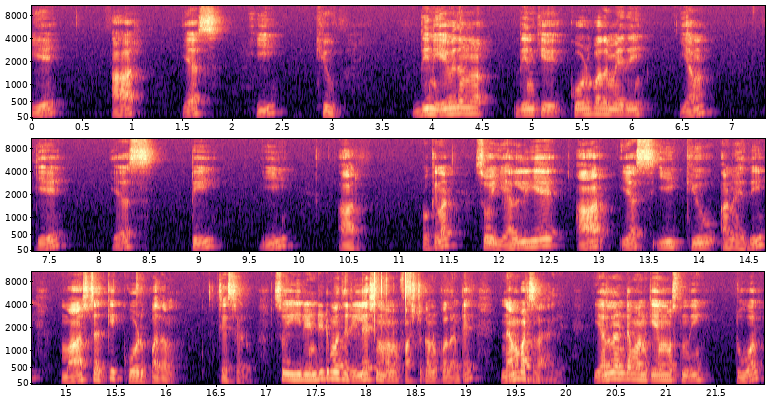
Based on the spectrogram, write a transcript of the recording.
ఏ దీని ఏ విధంగా దీనికి కోడ్ పదం ఏది? ఎం ఏ ఎస్ ఓకేనా? So L A R S E Q e, అనేది మాస్టర్కి కోడ్ పదం చేశాడు. సో ఈ రెండింటి మధ్య రిలేషన్ మనం ఫస్ట్ కనుక్కోవాలంటే నెంబర్స్ రాయాలి. ఎల్ అంటే మనకి ఏమొస్తుంది twelve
